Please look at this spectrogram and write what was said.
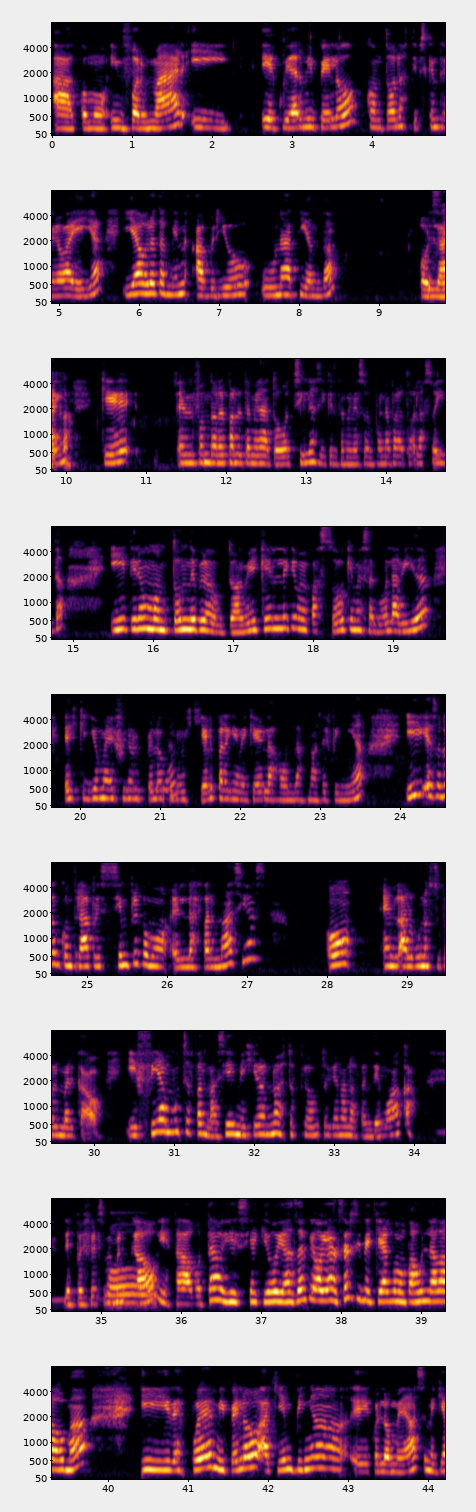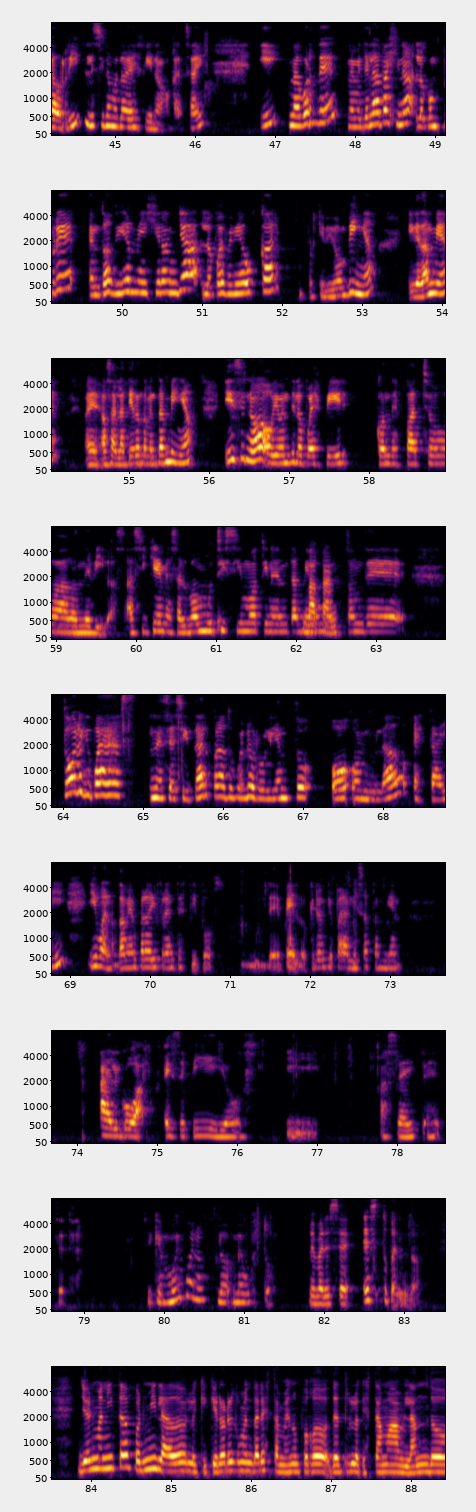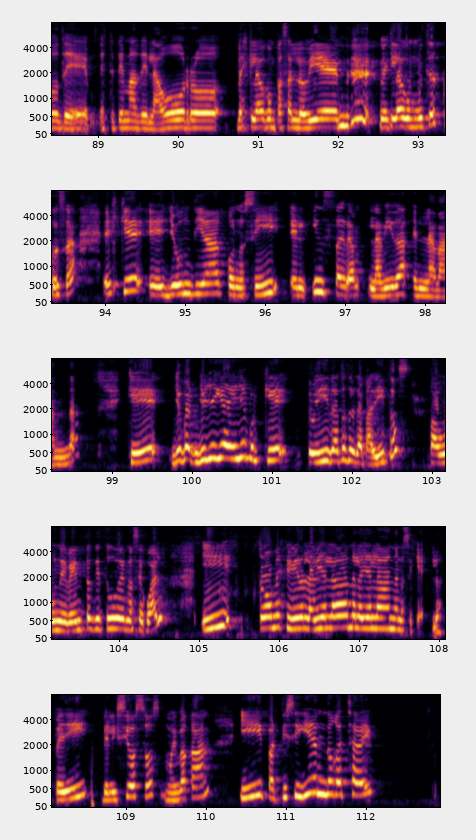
a como informar y, y cuidar mi pelo con todos los tips que entregaba ella. Y ahora también abrió una tienda online que en el fondo reparte también a todo Chile, así que también eso es buena para todas las ollitas. Y tiene un montón de productos. A mí, ¿qué es lo que me pasó, que me salvó la vida? Es que yo me defino el pelo con un gel para que me queden las ondas más definidas. Y eso lo encontraba siempre como en las farmacias o en algunos supermercados. Y fui a muchas farmacias y me dijeron, no, estos productos ya no los vendemos acá. Después fui al supermercado oh. y estaba agotado y decía, ¿qué voy a hacer? ¿Qué voy a hacer si me queda como para un lavado más? Y después mi pelo aquí en Piña eh, con la humedad se me queda horrible si no me lo defino, ¿cachai? Y me acordé, me metí en la página, lo compré, en dos días me dijeron ya, lo puedes venir a buscar, porque vivo en Piña, y que también, eh, o sea, la tienda también está en Piña, y si no, obviamente lo puedes pedir con despacho a donde vivas. Así que me salvó muchísimo, tienen también un montón de todo lo que puedas necesitar para tu pelo ruliento o ondulado está ahí. Y bueno, también para diferentes tipos de pelo. Creo que para lisas también algo hay. Hay cepillos y aceites, etc. Así que muy bueno, me gustó. Me parece estupendo. Yo, hermanita, por mi lado, lo que quiero recomendar es también un poco dentro de lo que estamos hablando de este tema del ahorro, mezclado con pasarlo bien, mezclado con muchas cosas, es que eh, yo un día conocí el Instagram La Vida en la Banda, que yo, yo llegué a ella porque pedí datos de tapaditos para un evento que tuve, no sé cuál, y todos me escribieron la vida en la banda, la vida en la banda, no sé qué. Los pedí, deliciosos, muy bacán, y partí siguiendo, ¿cachai?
